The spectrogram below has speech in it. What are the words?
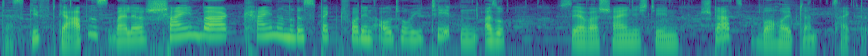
Das Gift gab es, weil er scheinbar keinen Respekt vor den Autoritäten, also sehr wahrscheinlich den Staatsoberhäuptern, zeigte.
